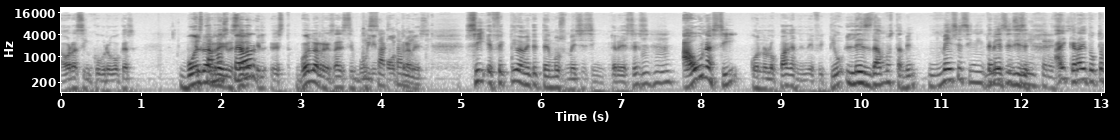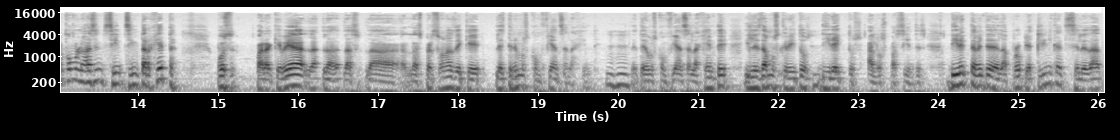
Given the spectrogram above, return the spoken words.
ahora sin cubrebocas, vuelve a regresar vuelve a regresar ese bullying otra vez. Sí, efectivamente tenemos meses sin intereses. Aún así, cuando lo pagan en efectivo, les damos también meses sin intereses. Dice, ay caray, doctor, ¿cómo lo hacen sin, sin tarjeta? Pues para que vea las, las, personas de que le tenemos confianza a la gente. Le tenemos confianza a la gente y les damos créditos directos a los pacientes. Directamente de la propia clínica se le da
